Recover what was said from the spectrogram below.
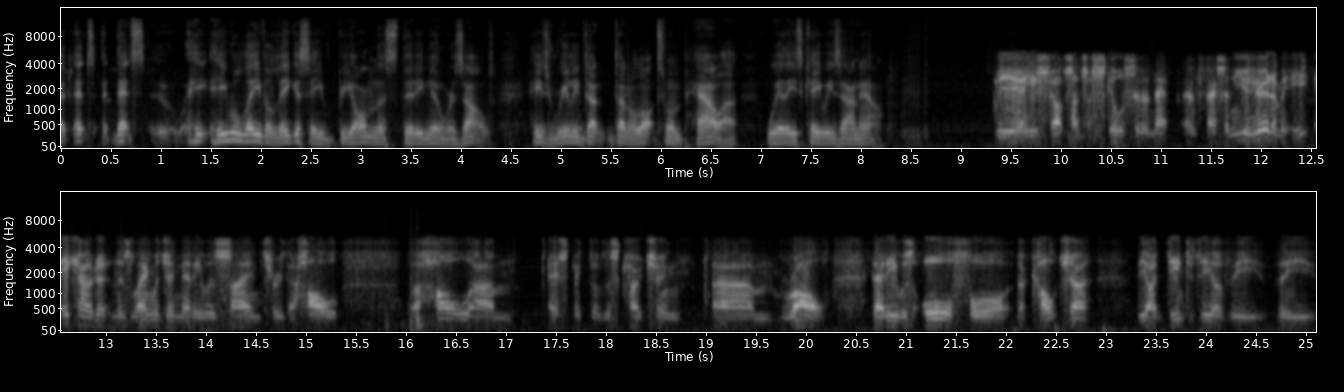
it, it's it, that's he he will leave a legacy beyond this thirty 0 result. He's really done done a lot to empower where these Kiwis are now. Yeah, he's got such a skill set in that in fashion. You heard him; he echoed it in his languaging that he was saying through the whole the whole um, aspect of this coaching um, role that he was all for the culture, the identity of the the,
